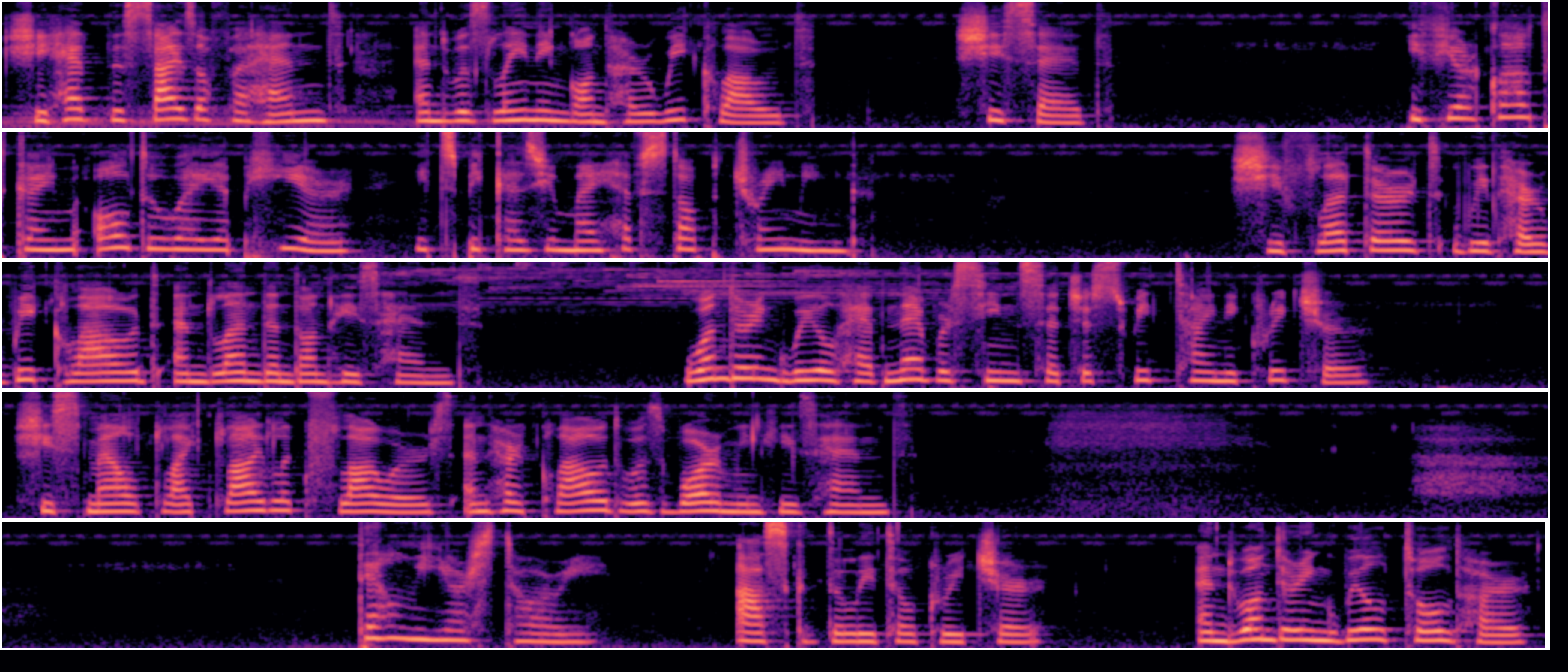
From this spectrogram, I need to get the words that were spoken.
She had the size of a hand and was leaning on her wee cloud. She said, If your cloud came all the way up here, it's because you may have stopped dreaming. She fluttered with her wee cloud and landed on his hand. Wandering Will had never seen such a sweet tiny creature. She smelled like lilac flowers, and her cloud was warm in his hand. Tell me your story, asked the little creature. And Wandering Will told her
